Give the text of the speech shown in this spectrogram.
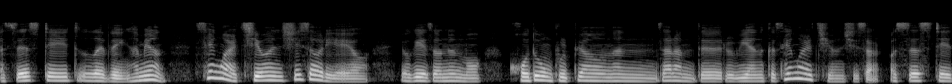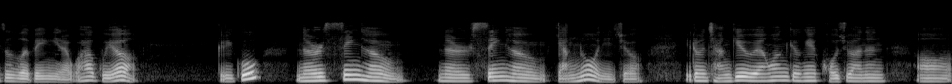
assisted living 하면 생활 지원 시설이에요. 여기에서는 뭐 거동 불편한 사람들을 위한 그 생활 지원 시설, assisted living이라고 하고요. 그리고 nursing home, nursing home, 양로원이죠. 이런 장기 요양 환경에 거주하는 어,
